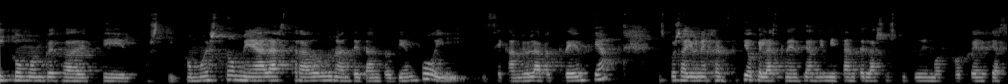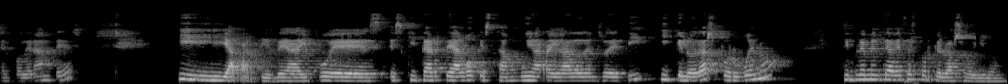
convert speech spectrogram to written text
y cómo empezó a decir, hostia, cómo esto me ha lastrado durante tanto tiempo y, se cambió la creencia. Después hay un ejercicio que las creencias limitantes las sustituimos por creencias empoderantes y a partir de ahí, pues es quitarte algo que está muy arraigado dentro de ti y que lo das por bueno simplemente a veces porque lo has oído.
